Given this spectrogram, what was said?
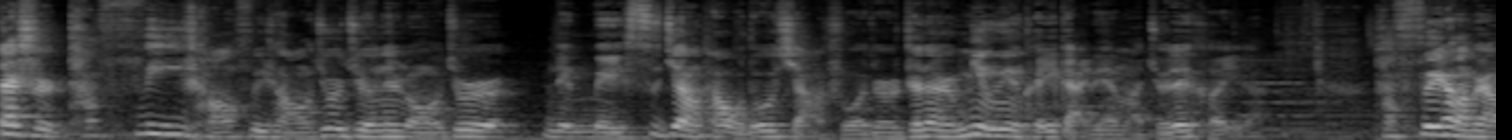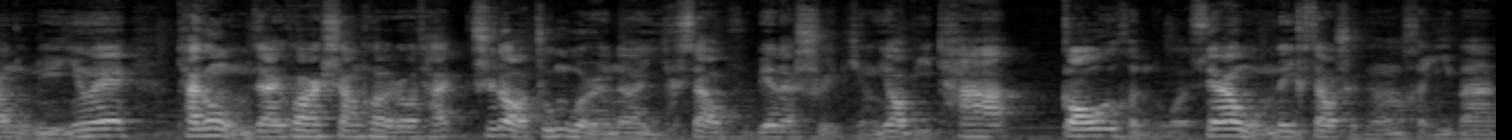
但是他非常非常，我就是觉得那种，就是那每次见到他，我都想说，就是真的是命运可以改变吗？绝对可以的。他非常非常努力，因为他跟我们在一块儿上课的时候，他知道中国人的 Excel 普遍的水平要比他高很多。虽然我们的 Excel 水平很一般，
